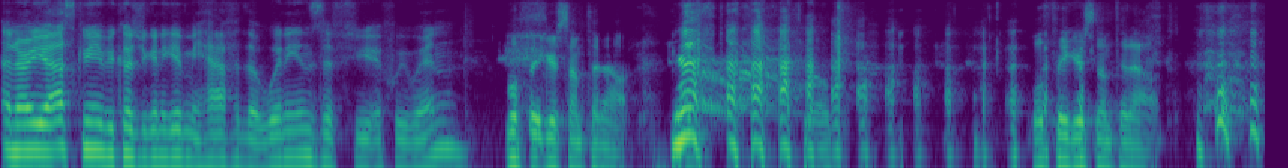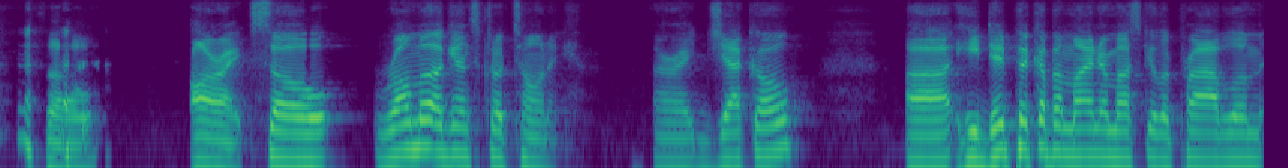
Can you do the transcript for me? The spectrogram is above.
And are you asking me because you're going to give me half of the winnings if you if we win? We'll figure something out. so, we'll figure something out. So, all right. So Roma against Crotone. All right, Dzeko. Uh, he did pick up a minor muscular problem.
